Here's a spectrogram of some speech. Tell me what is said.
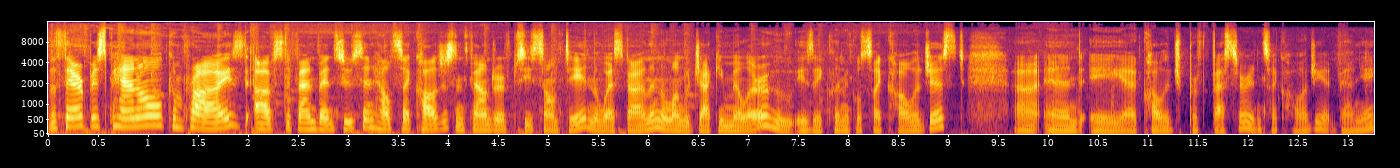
The therapist panel comprised of Stefan Bensusan, health psychologist and founder of Psy Santé in the West Island, along with Jackie Miller, who is a clinical psychologist uh, and a uh, college professor in psychology at Vanier.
